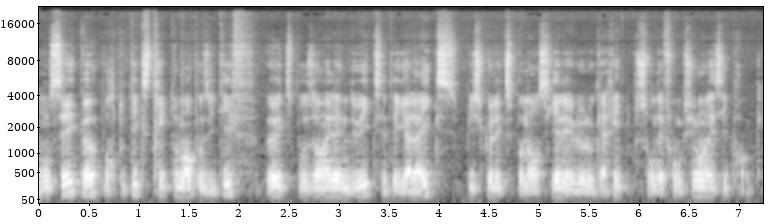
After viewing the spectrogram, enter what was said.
On sait que pour tout x strictement positif, e exposant ln de x est égal à x, puisque l'exponentielle et le logarithme sont des fonctions réciproques.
